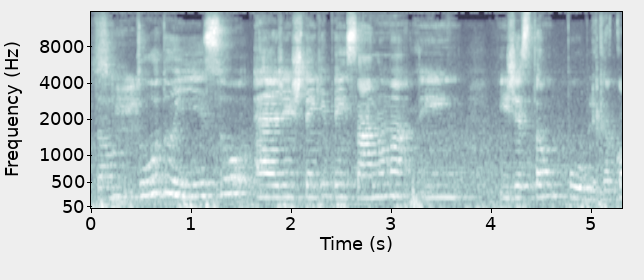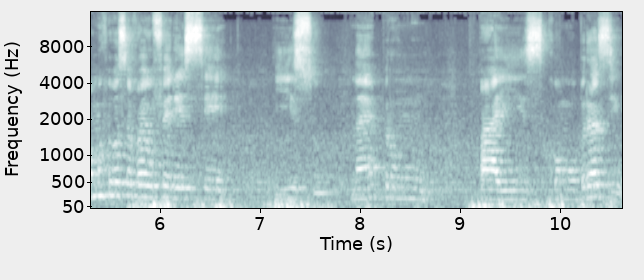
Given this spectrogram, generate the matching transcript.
Então, Sim. tudo isso é, a gente tem que pensar numa, em, em gestão pública. Como que você vai oferecer isso né, para um país como o Brasil?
